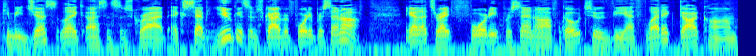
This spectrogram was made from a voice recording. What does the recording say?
can be just like us and subscribe, except you can subscribe for 40% off. Yeah, that's right, 40% off. Go to theathletic.com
